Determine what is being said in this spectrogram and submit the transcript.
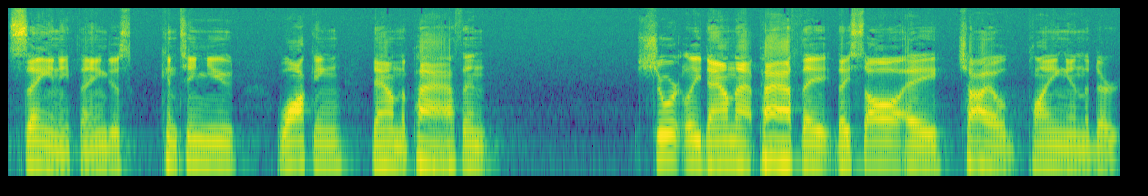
say anything, just continued walking down the path. And shortly down that path, they, they saw a child playing in the dirt.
